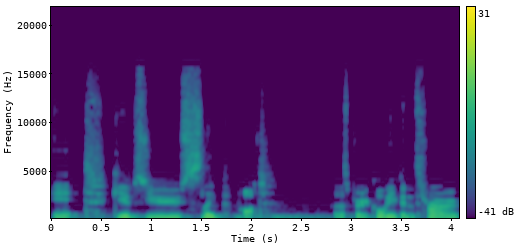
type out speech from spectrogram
it gives you sleep pot that's pretty cool. You can throw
